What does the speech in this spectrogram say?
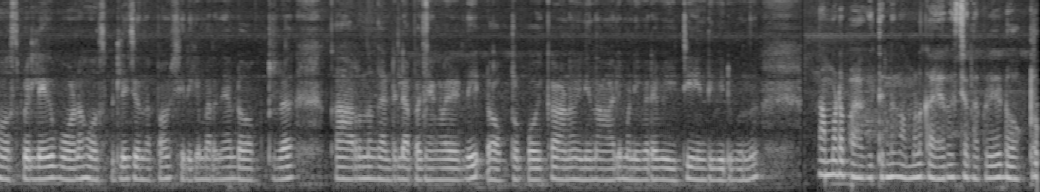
ഹോസ്പിറ്റലിലേക്ക് പോകണം ഹോസ്പിറ്റലിൽ ചെന്നപ്പം ശരിക്കും പറഞ്ഞാൽ ഡോക്ടറുടെ കാറൊന്നും കണ്ടില്ല. അപ്പോൾ ഞങ്ങൾ എഴുതി ഡോക്ടർ പോയി കാണും. ഇനി നാല് മണി വരെ വെയിറ്റ് ചെയ്യേണ്ടി വരുമെന്ന്. നമ്മുടെ ഭാഗ്യത്തിന് നമ്മൾ കയറി ചെന്നപ്പോഴേ ഡോക്ടർ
